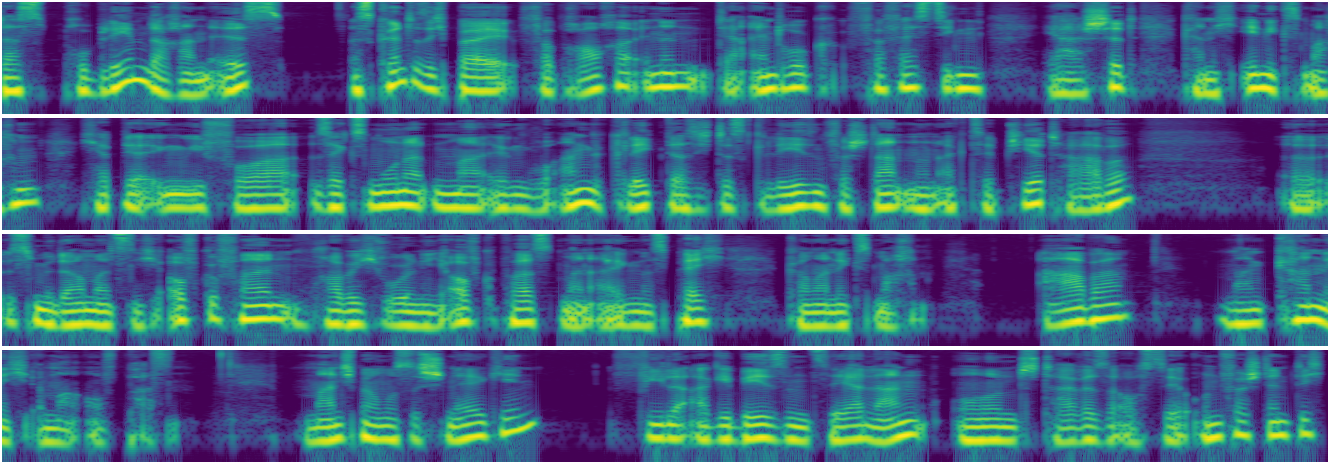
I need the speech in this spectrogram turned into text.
Das Problem daran ist, es könnte sich bei VerbraucherInnen der Eindruck verfestigen, ja shit, kann ich eh nichts machen. Ich habe ja irgendwie vor sechs Monaten mal irgendwo angeklickt, dass ich das gelesen, verstanden und akzeptiert habe. Äh, ist mir damals nicht aufgefallen, habe ich wohl nicht aufgepasst, mein eigenes Pech, kann man nichts machen. Aber man kann nicht immer aufpassen. Manchmal muss es schnell gehen. Viele AGB sind sehr lang und teilweise auch sehr unverständlich.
